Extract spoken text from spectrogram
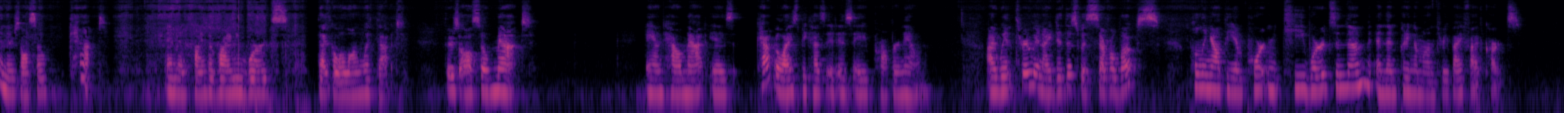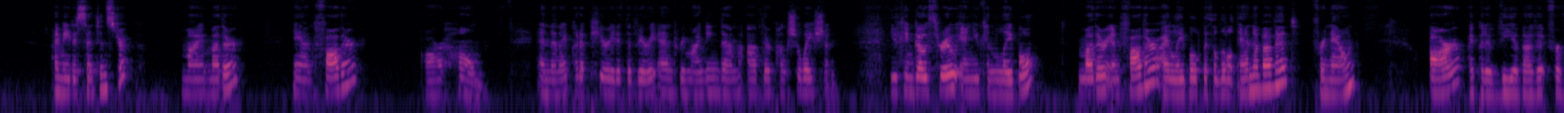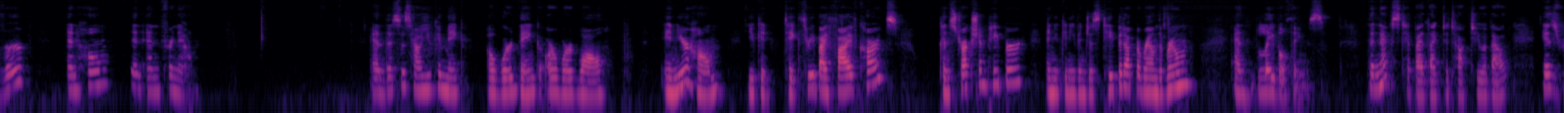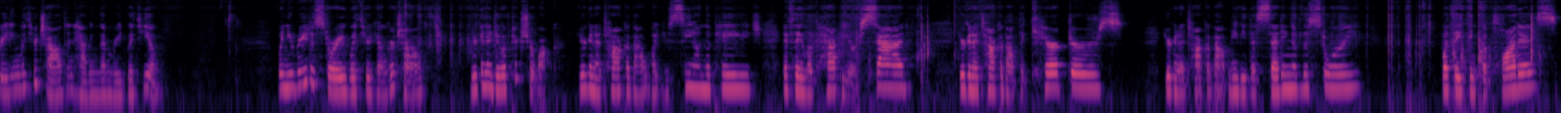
and there's also cat. And then find the rhyming words that go along with that. There's also mat, and how mat is capitalized because it is a proper noun. I went through and I did this with several books pulling out the important key words in them and then putting them on three by five cards. I made a sentence strip. My mother and father are home. And then I put a period at the very end reminding them of their punctuation. You can go through and you can label mother and father. I labeled with a little N above it for noun. R, I put a V above it for verb and home and N for noun. And this is how you can make a word bank or word wall in your home. You could take three by five cards, construction paper, and you can even just tape it up around the room and label things. The next tip I'd like to talk to you about is reading with your child and having them read with you. When you read a story with your younger child, you're going to do a picture walk. You're going to talk about what you see on the page, if they look happy or sad. You're going to talk about the characters. You're going to talk about maybe the setting of the story, what they think the plot is.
